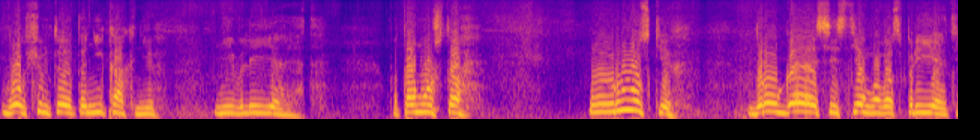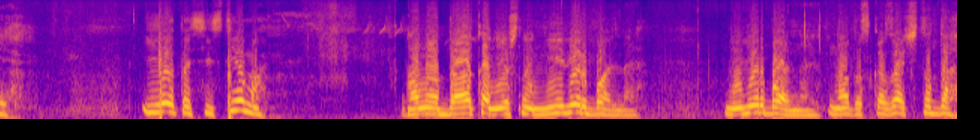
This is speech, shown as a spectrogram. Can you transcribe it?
в общем-то это никак не, не влияет. Потому что у русских другая система восприятия. И эта система, она, да, конечно, невербальная. Невербальная. Надо сказать, что да,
